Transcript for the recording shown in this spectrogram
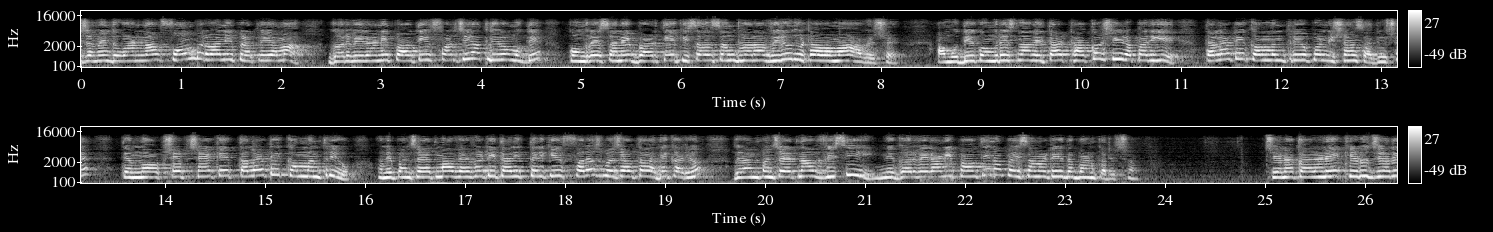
સરકારી જમીન ધોવાણના ફોર્મ ભરવાની પ્રક્રિયામાં ઘરવેરાની પાવતી ફરજિયાત લેવા મુદ્દે કોંગ્રેસ અને ભારતીય કિસાન સંઘ દ્વારા વિરોધ ઉઠાવવામાં આવ્યો છે. આ મુદ્દે કોંગ્રેસના નેતા ઠાકોરસિંહ રપારીએ તલાટી કમ મંત્રીઓ પર નિશાન સાધ્યું છે. તેમનો આક્ષેપ છે કે તલાટી કમ મંત્રીઓ અને પંચાયતમાં વહીવટીદારી તરીકે ફરજ બજાવતા અધિકારીઓ ગ્રામ પંચાયતના વીસી ને ઘરવેરાની પાવતીના પૈસા માટે દબાણ કરે છે. જેના કારણે ખેડૂત જ્યારે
